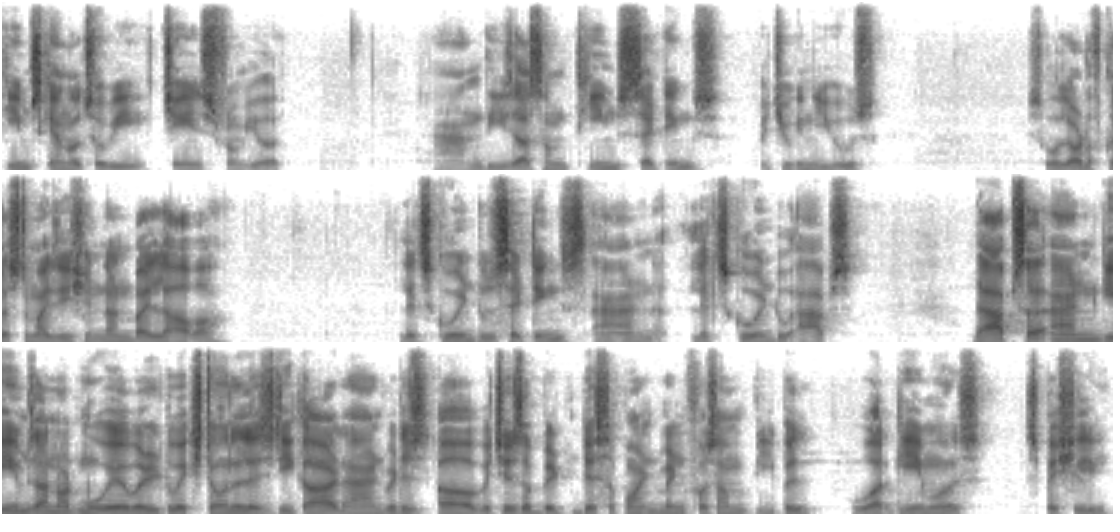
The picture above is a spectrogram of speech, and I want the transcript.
themes can also be changed from here. And these are some themes settings which you can use. So a lot of customization done by lava. Let's go into settings and let's go into apps. The apps and games are not movable to external sd card and which is uh, which is a bit disappointment for some people who are gamers especially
